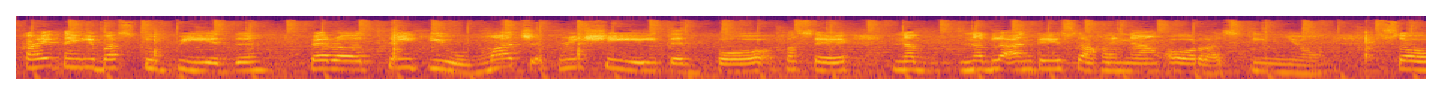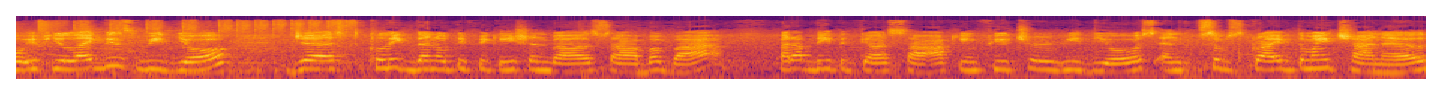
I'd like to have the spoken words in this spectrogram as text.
Kahit na yung iba stupid pero thank you. Much appreciated po kasi nag, naglaan kayo sa akin ng oras ninyo. So if you like this video just click the notification bell sa baba para updated ka sa aking future videos and subscribe to my channel.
